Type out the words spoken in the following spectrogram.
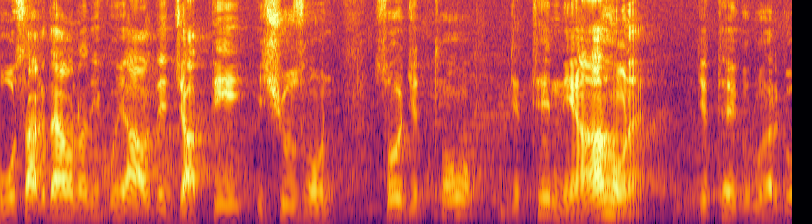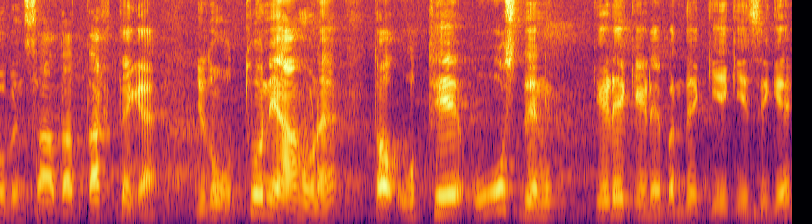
ਹੋ ਸਕਦਾ ਉਹਨਾਂ ਦੀ ਕੋਈ ਆਪਦੇ ਜਾਤੀ ਇਸ਼ੂਜ਼ ਹੋਣ। ਸੋ ਜਿੱਥੋਂ, ਜਿੱਥੇ ਨਿਆਂ ਹੋਣਾ ਜਿੱਥੇ ਗੁਰੂ ਹਰਗੋਬਿੰਦ ਸਾਹਿਬ ਦਾ ਤਖਤ ਹੈਗਾ ਜਦੋਂ ਉੱਥੋਂ ਨਿਆਂ ਹੋਣਾ ਤਾਂ ਉੱਥੇ ਉਸ ਦਿਨ ਕਿਹੜੇ ਕਿਹੜੇ ਬੰਦੇ ਕੀ ਕੀ ਸੀਗੇ,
